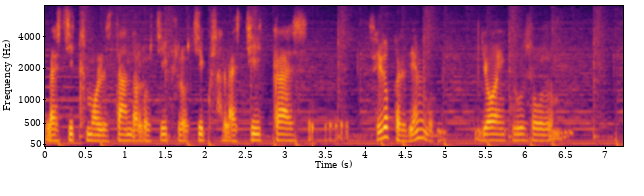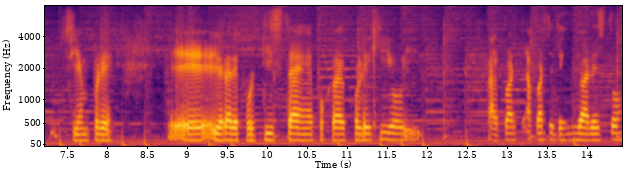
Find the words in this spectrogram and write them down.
las chicas molestando a los chicos, los chicos a las chicas, eh, se ha ido perdiendo. Yo incluso siempre eh, era deportista en época de colegio y aparte, aparte de jugar esto,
